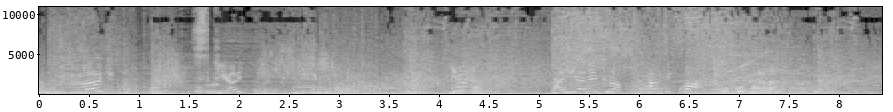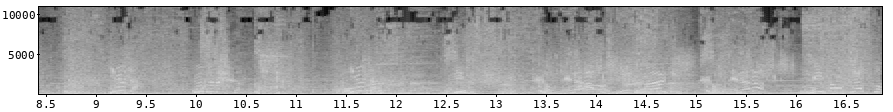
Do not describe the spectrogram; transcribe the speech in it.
ウードルアルク隙あり今だ。タイヤエクラサンディッパーここか？らだ今だウードル今だこれならウードルアルクこれならペーパークラフト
